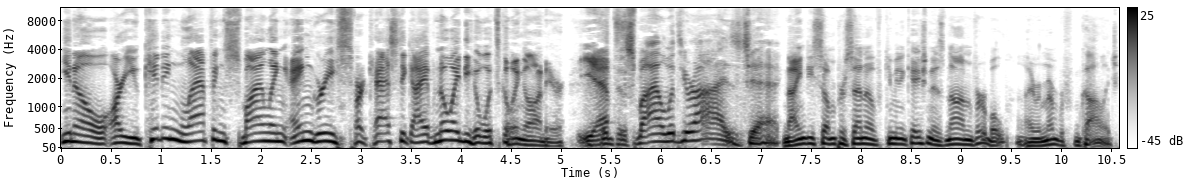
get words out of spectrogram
you know, are you kidding, laughing, smiling, angry, sarcastic? I have no idea what's going on here. You have to smile with your eyes, Jack. 90 some percent of communication is nonverbal. I remember from college.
